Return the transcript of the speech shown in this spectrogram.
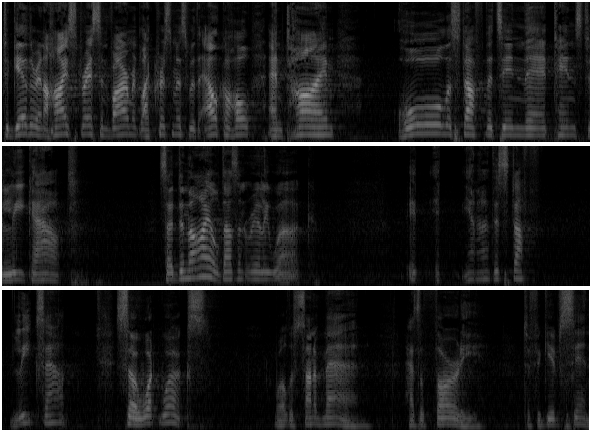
together in a high stress environment like Christmas with alcohol and time, all the stuff that's in there tends to leak out. So denial doesn't really work. It, it you know, this stuff leaks out. So what works? Well, the Son of Man has authority to forgive sin.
